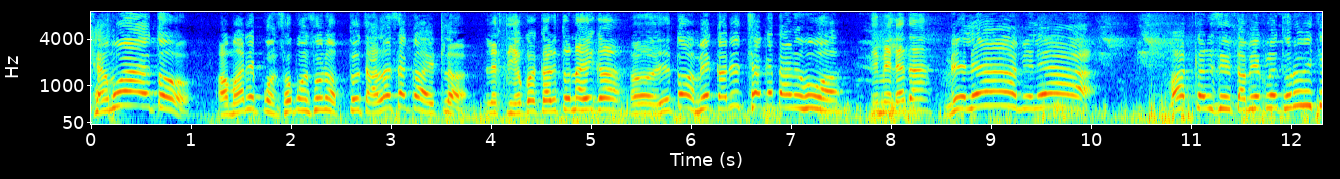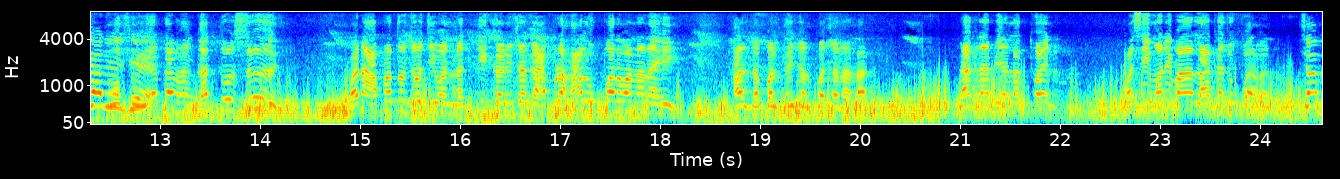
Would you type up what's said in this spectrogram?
ખેમો આવ્યો તો. અમારે પાંચસો પાંચસો નો હપ્તો ચાલે છે કે એટલે? એટલે તે કોઈ કર્યું તો નહીં કા? એ તો અમે કર્યું જ છે કે તાણે હું એ મેલ્યા તા? મેલ્યા મેલ્યા. વાત કરી છે તમે એકલો થોડું વિચાર્યું છે તાર હંગાત તો છે જ. પણ આપણે તો જો જીવન નક્કી કર્યું છે કે આપણે હાલ ઉપાડવાના નહીં. હાલ ડબલ થઈ જાય ને પચાસના લાખ. લાખ ના બે લાખ થાય ને પછી મને પાછા લાખ જ ઉપાડવાના. ચમ.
